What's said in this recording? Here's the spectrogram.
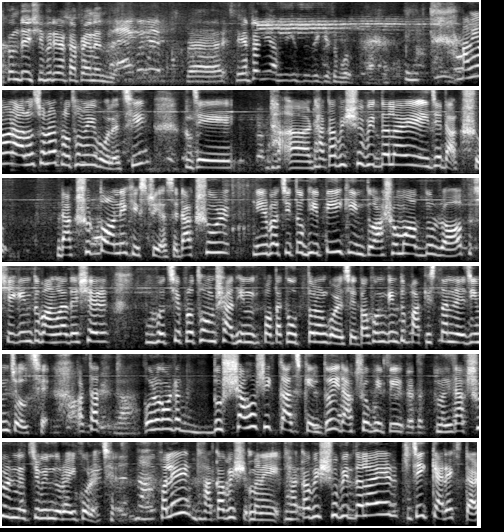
এখন যে এই শিবিরের একটা প্যানেল এটা নিয়ে আপনি কিছু কিছু বলতে আমি আমার আলোচনার প্রথমেই বলেছি যে ঢাকা বিশ্ববিদ্যালয়ের এই যে ডাকসু ডাকসুর তো অনেক হিস্ট্রি আছে। ডাকসুর নির্বাচিত ভিপি কিন্তু আসম আব্দুর রব, সে কিন্তু বাংলাদেশের হচ্ছে প্রথম স্বাধীন পতাকা উত্তোলন করেছে, তখন কিন্তু পাকিস্তান রেজিম চলছে। অর্থাৎ ওরকম একটা দুঃসাহসিক কাজ কিন্তু এই ডাকসু ভিপি মানে ডাকসুর নেতৃবৃন্দরাই করেছে। ফলে ঢাকা বিশ্ব মানে ঢাকা বিশ্ববিদ্যালয়ের যেই ক্যারেক্টার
